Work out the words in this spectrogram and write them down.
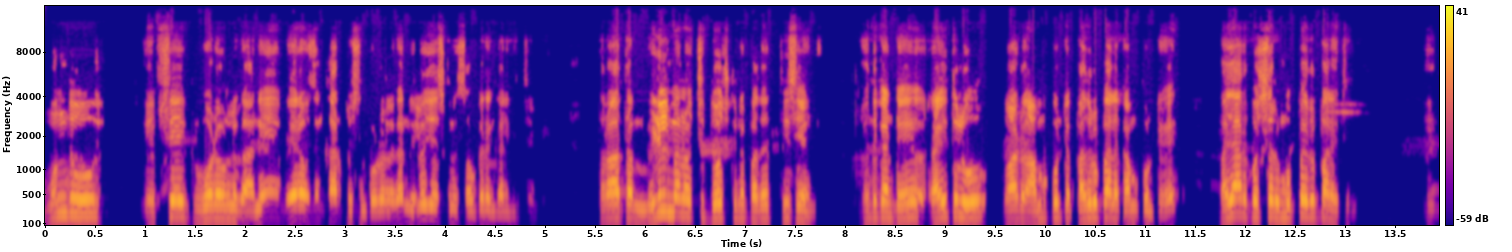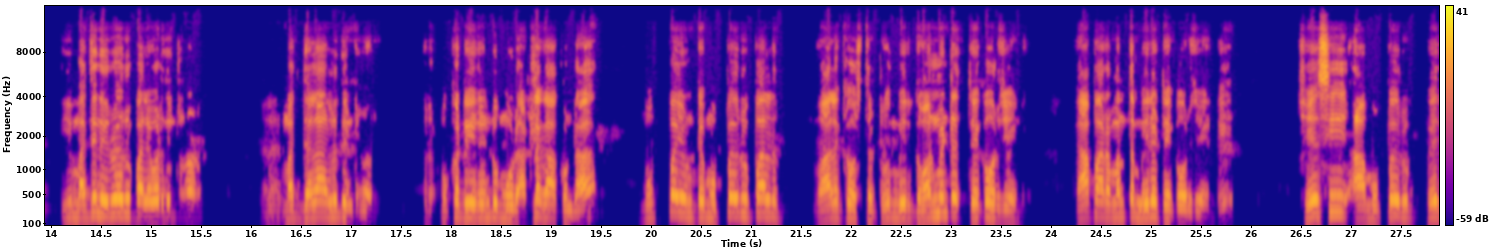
ముందు ఎఫ్సిఐ గోడౌన్లు కానీ వేర్ హౌసింగ్ కార్పొరేషన్ గోడౌన్లు కానీ నిల్వ చేసుకునే సౌకర్యం కలిగించండి. తర్వాత మిడిల్ మ్యాన్ వచ్చి దోచుకునే పద్ధతి తీసేయండి. ఎందుకంటే రైతులు వాడు అమ్ముకుంటే పది రూపాయలకు అమ్ముకుంటే బజార్కి వచ్చేసరికి ముప్పై రూపాయలు అవుతుంది ఈ- మధ్యన ఇరవై రూపాయలు ఎవరు తింటున్నాడు? మధ్య దళాలు తింటున్నారు. ఒకటి రెండు మూడు అట్లా కాకుండా ముప్పై ఉంటే ముప్పై రూపాయలు వాళ్ళకే వస్తట్టు మీరు గవర్నమెంట్ టేక్ ఓవర్ చేయండి. వ్యాపారం అంతా మీరే టేక్ ఓవర్ చేయండి. చేసి ఆ ముప్పై రూ పేద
